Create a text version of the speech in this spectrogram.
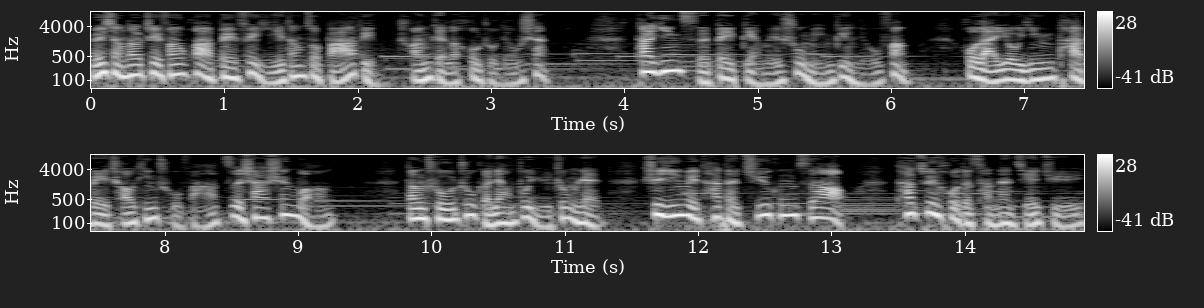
没想到这番话被费仪当作把柄传给了后主刘禅。他因此被贬为庶民并流放，后来又因怕被朝廷处罚自杀身亡。当初诸葛亮不予重任，是因为他的居功自傲，他最后的惨淡结局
